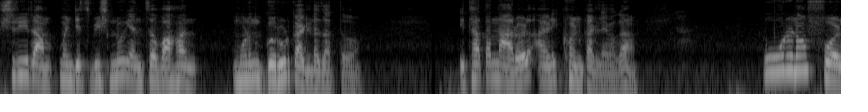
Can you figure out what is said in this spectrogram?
श्रीराम म्हणजेच विष्णू यांचं वाहन म्हणून गरुड काढलं जातं. इथं आता नारळ आणि खण काढलं आहे बघा. पूर्ण फळ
